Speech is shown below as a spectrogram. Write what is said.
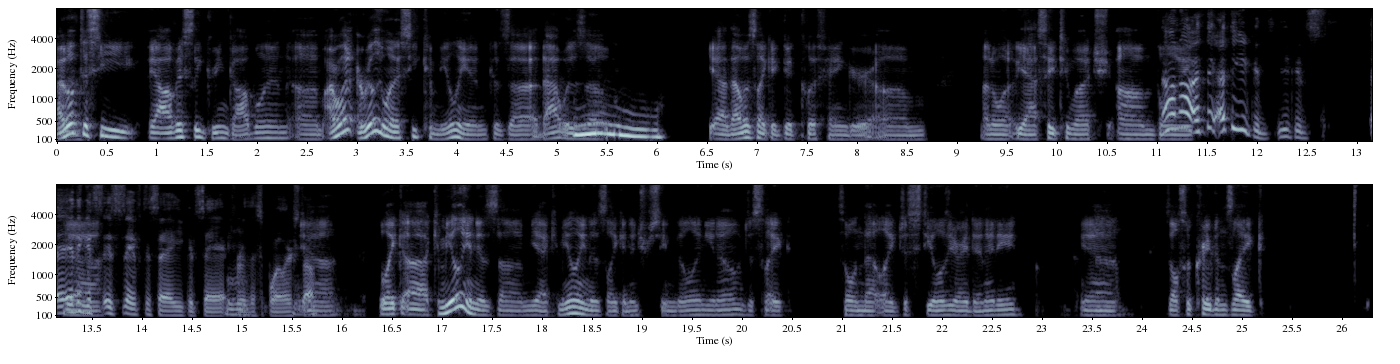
i'd love to see yeah obviously green goblin um i want i really want to see chameleon because uh that was um Ooh. yeah that was like a good cliffhanger um i don't want yeah say too much um but no, no, I think I think you could you could. s- I think it's it's safe to say you could say it for Mhm. the spoiler stuff. yeah like uh chameleon is um yeah chameleon is like an interesting villain you know just like someone that like just steals your identity yeah he's also Kraven's like I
